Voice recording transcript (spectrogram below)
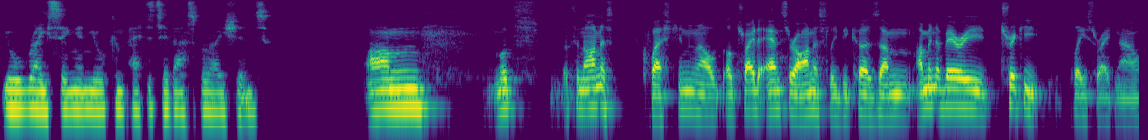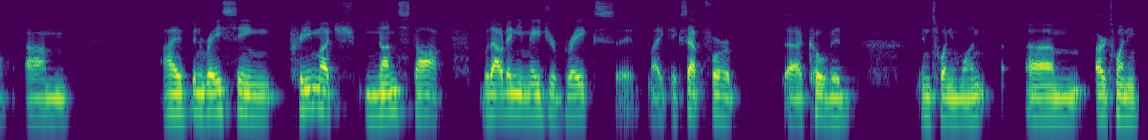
your racing and your competitive aspirations? Um that's that's an honest question and I'll I'll try to answer honestly because I'm I'm in a very tricky place right now. Um I've been racing pretty much nonstop without any major breaks uh, like except for uh, covid in 21 um, or 20.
